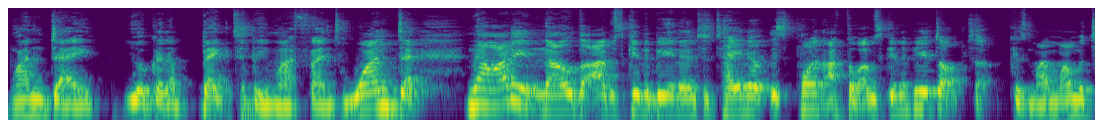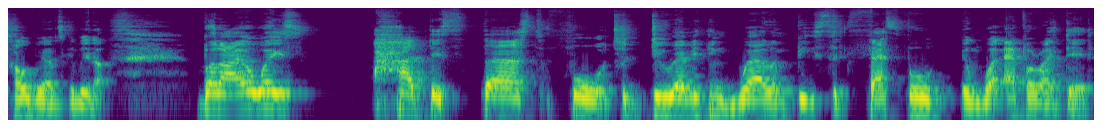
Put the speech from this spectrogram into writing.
one day you're going to beg to be my friend. One day. Now, I didn't know that I was going to be an entertainer at this point. I thought I was going to be a doctor because my mum had told me I was going to be a doctor. But I always had this thirst for to do everything well and be successful in whatever I did.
